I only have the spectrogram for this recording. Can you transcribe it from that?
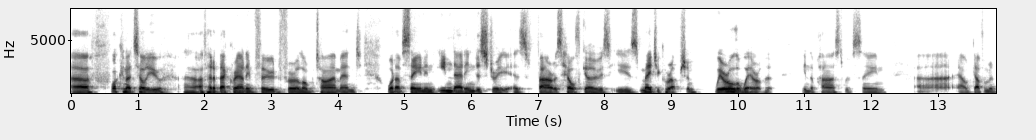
Uh, what can I tell you? Uh, I've had a background in food for a long time, and what I've seen in, in that industry as far as health goes is major corruption. We're all aware of it. In the past, we've seen uh, our government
